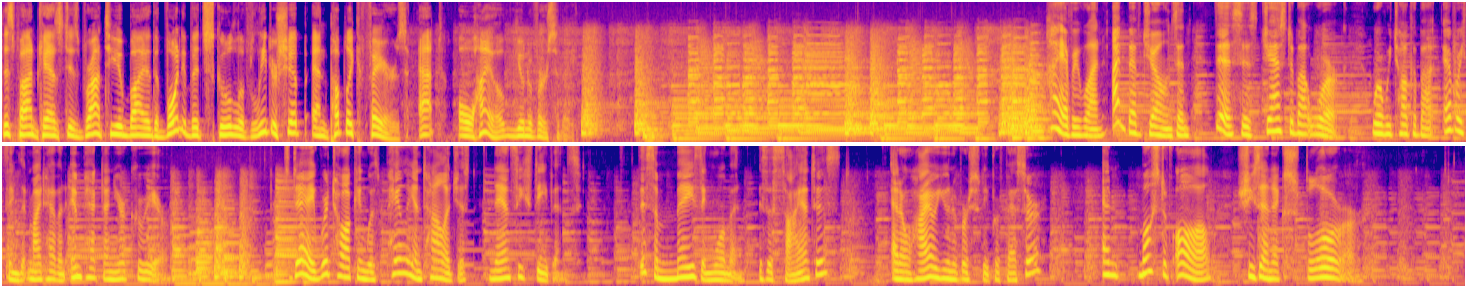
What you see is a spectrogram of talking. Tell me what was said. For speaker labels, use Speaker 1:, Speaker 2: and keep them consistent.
Speaker 1: This podcast is brought to you by the Voinovich School of Leadership and Public Affairs at Ohio University.
Speaker 2: Hi, everyone. I'm Bev Jones, and this is Just About Work, where we talk about everything that might have an impact on your career. Today, we're talking with paleontologist Nancy Stevens. This amazing woman is a scientist, an Ohio University professor, and most of all, she's an explorer.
